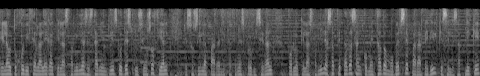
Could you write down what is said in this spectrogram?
El auto judicial alega que las familias están en riesgo de exclusión social, eso sí, la paralización es provisional, por lo que las familias afectadas han comenzado a moverse para pedir que se les aplique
